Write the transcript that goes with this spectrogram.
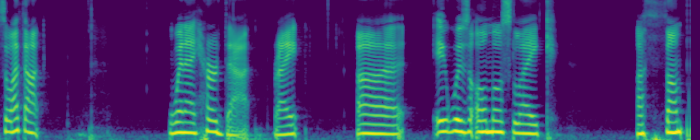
so I thought when I heard that, right, uh, it was almost like a thump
